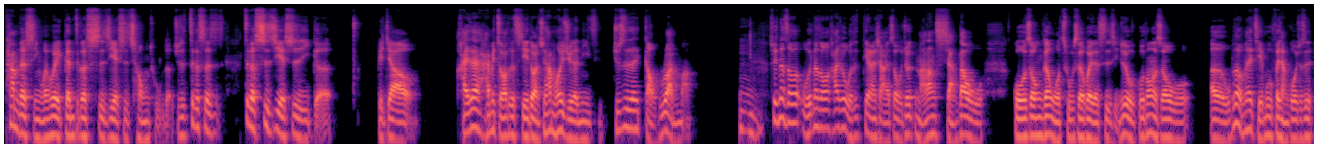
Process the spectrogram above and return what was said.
他们的行为会跟这个世界是冲突的，就是这个世这个世界是一个比较。还在还没走到这个阶段，所以他们会觉得你就是在搞乱嘛。嗯，所以那时候我那时候他说我是电缆小孩的时候，我就马上想到我国中跟我出社会的事情。就是我国中的时候，我呃我不知道我们在节目分享过，就是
